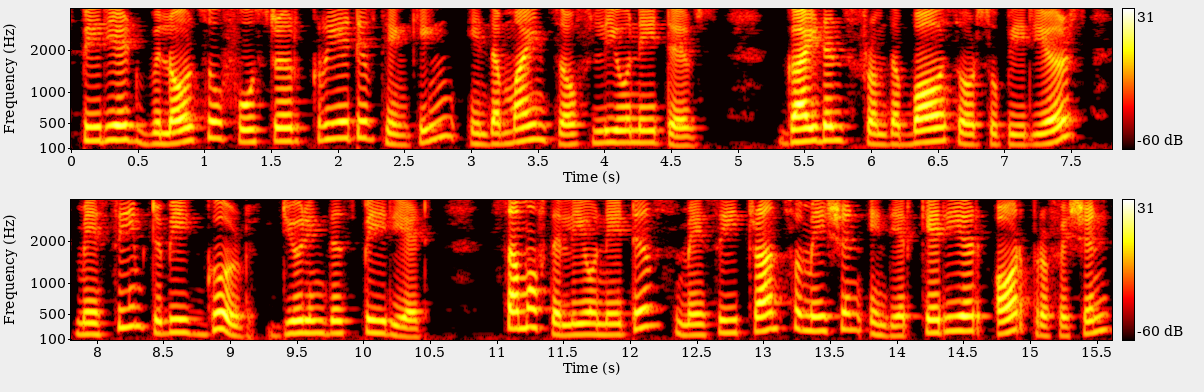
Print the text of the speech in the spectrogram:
period will also foster creative thinking in the minds of Leo natives. Guidance from the boss or superiors may seem to be good during this period. Some of the Leo natives may see transformation in their career or profession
